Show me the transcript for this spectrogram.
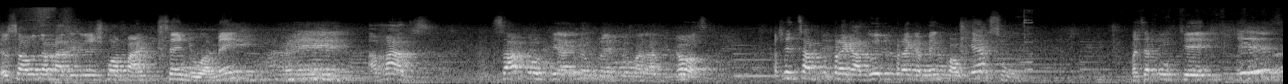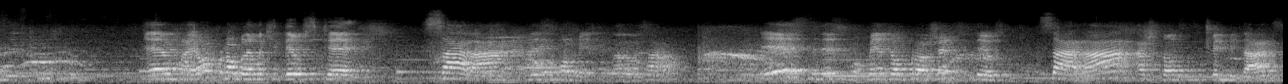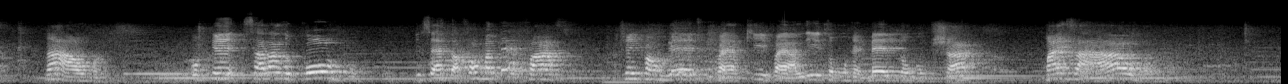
Eu saúdo a amada igreja com a paz do Senhor, amém? Amém. Amados, sabe por que a campanha foi maravilhosa? A gente sabe que o pregador ele prega bem qualquer assunto. Mas é porque esse é o maior problema que Deus quer sarar nesse momento da nossa alma. Esse, nesse momento, é o projeto de Deus sarar as nossas enfermidades na alma. Porque sarar no corpo, de certa forma, até é fácil. A gente vai ao médico, vai aqui, vai ali, toma um remédio, toma um chá. Mas a alma,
